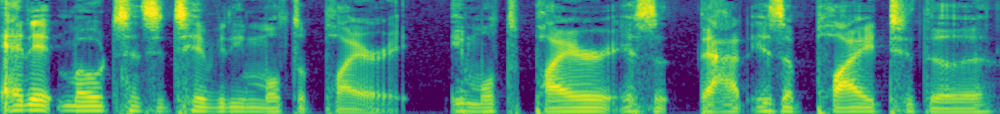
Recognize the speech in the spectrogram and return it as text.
Edit mode sensitivity multiplier. A multiplier is that is applied to the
